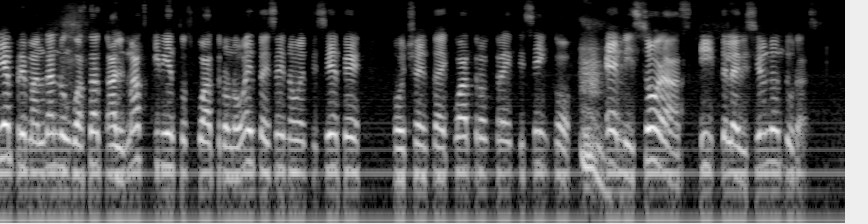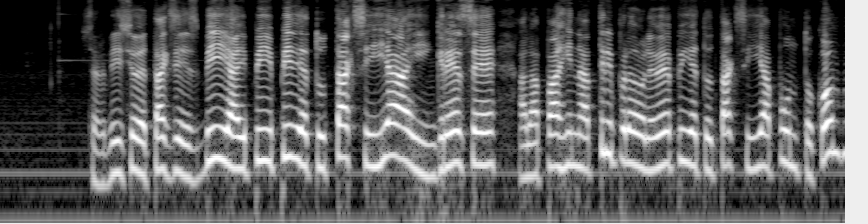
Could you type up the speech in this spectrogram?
Siempre mandando un WhatsApp al más 504 96 97 84 35 emisoras y televisión de Honduras. Servicio de taxis VIP, pide tu taxi ya e ingrese a la página www.pidetutaxiya.com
